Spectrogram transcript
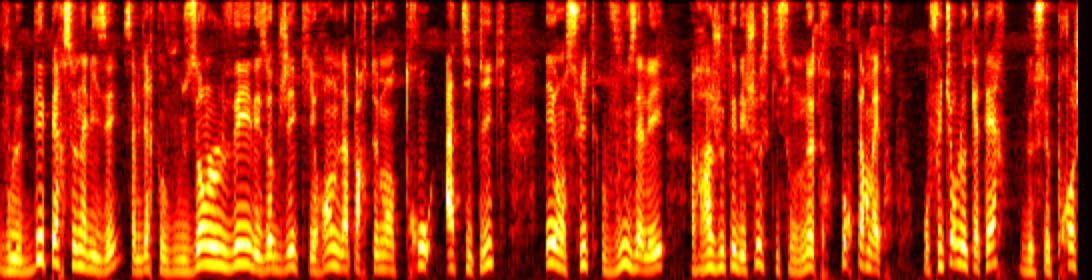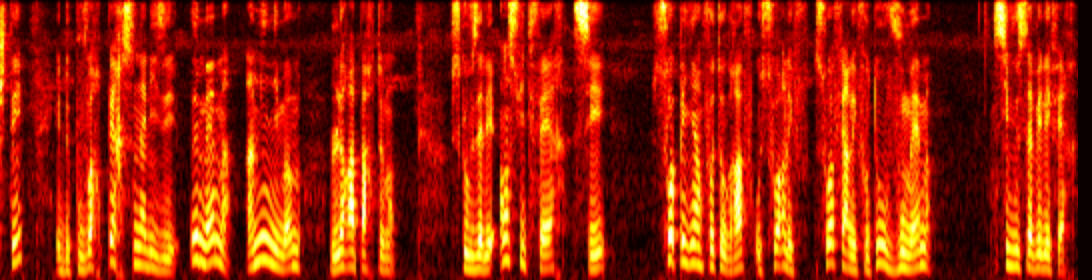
vous le dépersonnalisez, ça veut dire que vous enlevez les objets qui rendent l'appartement trop atypique et ensuite vous allez rajouter des choses qui sont neutres pour permettre aux futurs locataires de se projeter et de pouvoir personnaliser eux-mêmes un minimum leur appartement. Ce que vous allez ensuite faire, c'est soit payer un photographe ou soit, soit faire les photos vous-même si vous savez les faire.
